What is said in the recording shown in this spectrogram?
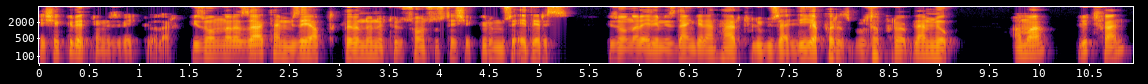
teşekkür etmemizi bekliyorlar. Biz onlara zaten bize yaptıklarından ötürü sonsuz teşekkürümüzü ederiz. Biz onlara elimizden gelen her türlü güzelliği yaparız. Burada problem yok. Ama lütfen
